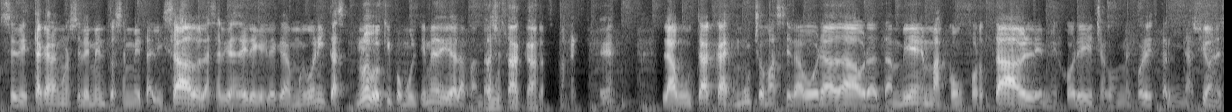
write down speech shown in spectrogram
se destacan algunos elementos en metalizado, las salidas de aire que le quedan muy bonitas, nuevo equipo multimedia, la pantalla. La butaca es mucho más elaborada ahora también, más confortable, mejor hecha, con mejores terminaciones.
